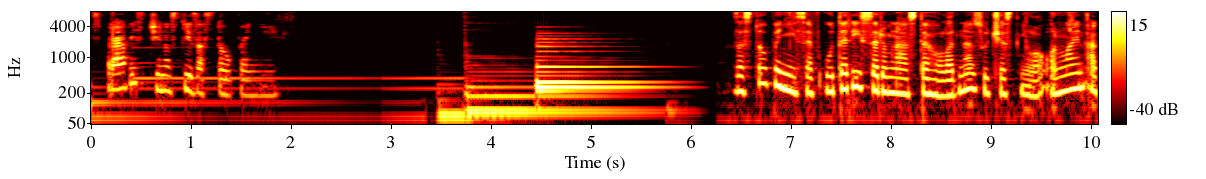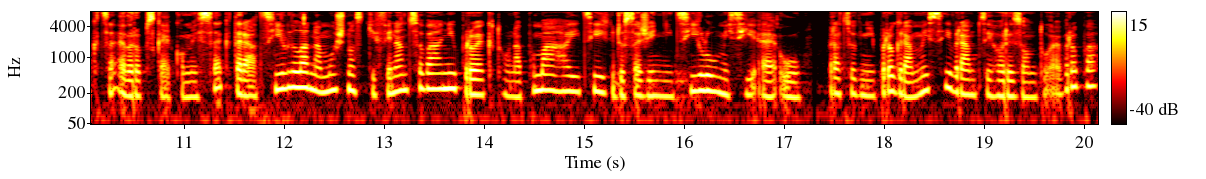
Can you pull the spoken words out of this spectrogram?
Zprávy z činnosti zastoupení. Zastoupení se v úterý 17. ledna zúčastnilo online akce Evropské komise, která cílila na možnosti financování projektů napomáhajících k dosažení cílů misí EU. Pracovní program misí v rámci Horizontu Evropa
